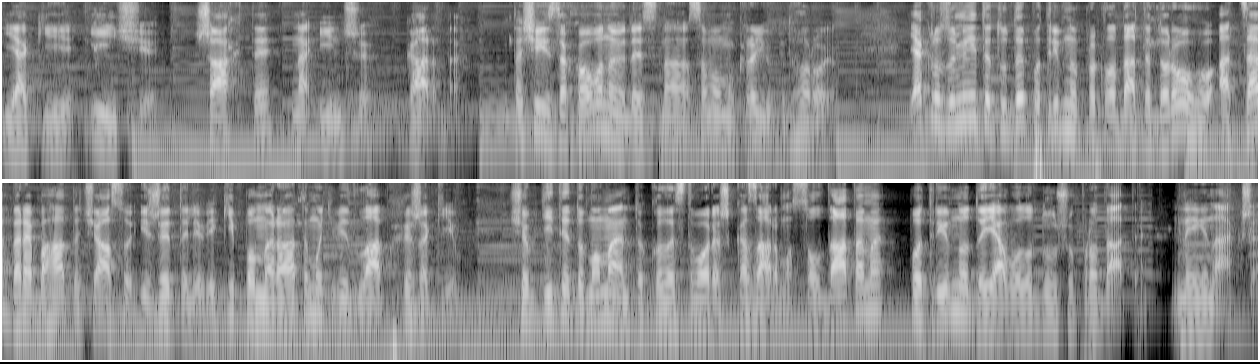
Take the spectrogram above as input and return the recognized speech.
як і інші шахти на інших картах, та ще й захованою десь на самому краю під горою. Як розумієте, туди потрібно прокладати дорогу, а це бере багато часу і жителів, які помиратимуть від лап хижаків. Щоб дійти до моменту, коли створиш казарму з солдатами, потрібно дияволу душу продати, не інакше.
